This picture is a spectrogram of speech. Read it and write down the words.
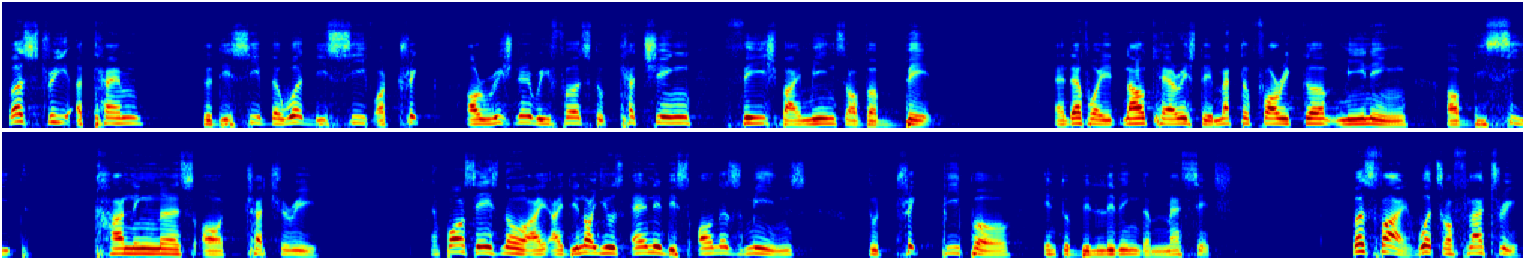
Verse 3 Attempt to deceive. The word deceive or trick originally refers to catching fish by means of a bait. And therefore, it now carries the metaphorical meaning of deceit, cunningness, or treachery. And Paul says, No, I, I did not use any dishonest means to trick people into believing the message. Verse 5 words of flattery.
